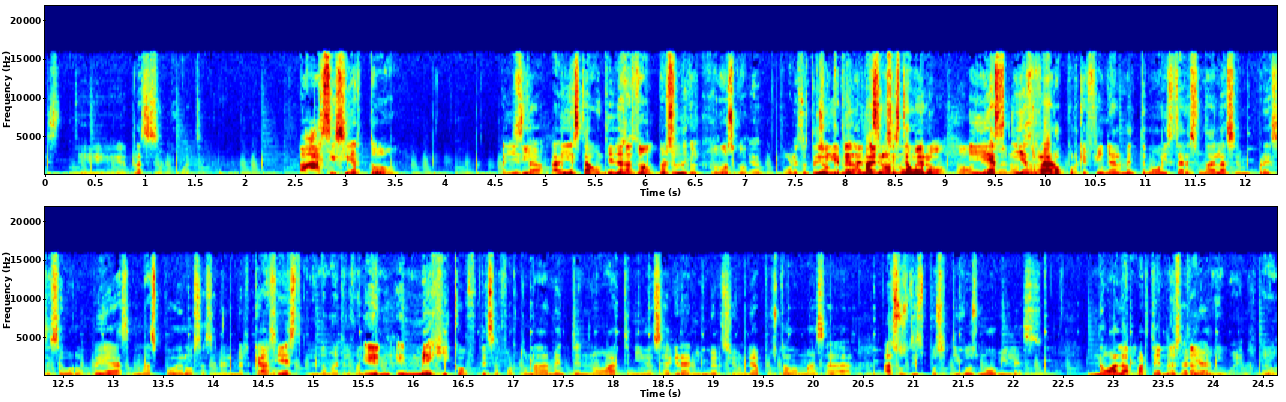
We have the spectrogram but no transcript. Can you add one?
Este, Plaza San Juan. Ah, sí, cierto. Ahí Sí. está, ahí está uno. Tienes razón, pero es el único que conozco. Eh, Por eso te digo Sí, que nada más existe número, uno. ¿no? Y, es, y es raro porque finalmente Movistar es una de las empresas europeas más poderosas en el mercado. Así es, el nombre telefónico. En, en México, desafortunadamente, no ha tenido esa gran inversión. Le ha apostado más a, a sus dispositivos móviles, no a la parte no está empresarial. muy bueno, pero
